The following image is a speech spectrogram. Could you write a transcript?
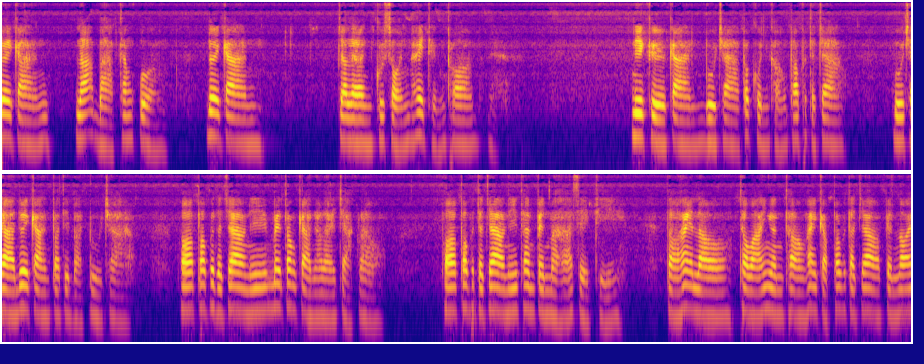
ด้วยการละบาปทั้งปวง ด้วยการเจริญกุศลให้ถึงพร้อม นี่คือการบูชาพระคุณของพระพุทธเจ้า บูชาด้วยการปฏิบัติบูชา เพราะพระพุทธเจ้านี้ไม่ต้องการอะไรจากเรา เพราะพระพุทธเจ้านี้ท่านเป็นมหาเศรษฐี ต่อให้เราถวายเงินทองให้กับพระพุทธเจ้าเป็นร้อย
